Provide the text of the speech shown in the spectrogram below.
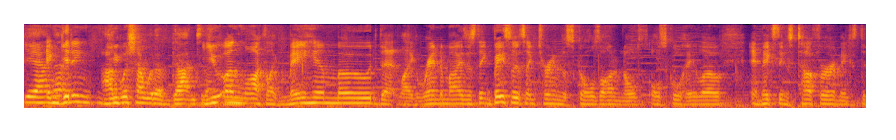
Yeah, and that- getting. I you, wish I would have gotten to you point. unlock like mayhem mode that like randomizes things. Basically, it's like turning the skulls on in old old school Halo. It makes things tougher. It makes the,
